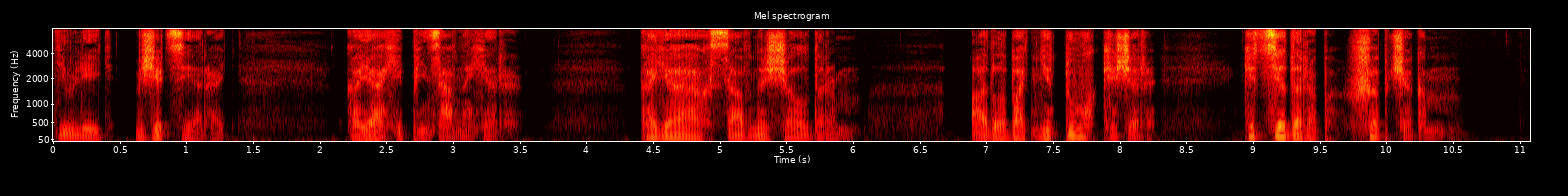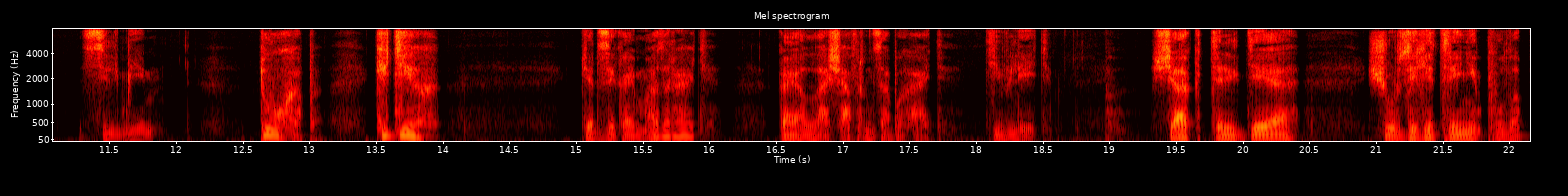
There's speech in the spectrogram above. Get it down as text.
Тивлеть вжетсе ярать. Каяхи пинсавны хер. Каях савны шалдырым. Адылбат не тух кешір. Кетседіріп шыпчыгым. Сильби. Тухып. Кетех. Керзе каймадырать. Каялла шафрын забығать. Тивлеть. Шак тілде шурзы хитрені пулып.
